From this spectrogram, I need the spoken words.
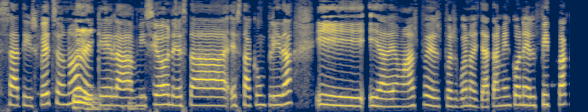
satisfecho, ¿no? De que la misión está, está cumplida y, y además, pues, pues bueno, ya también con el feedback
